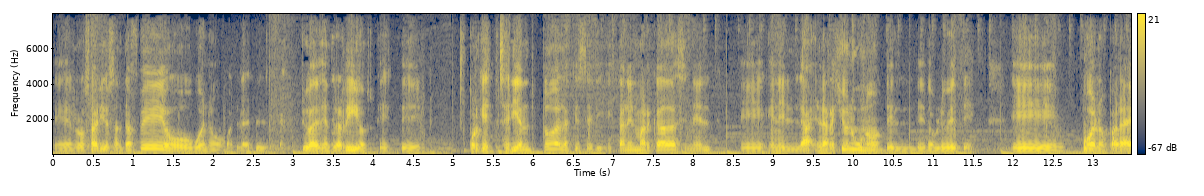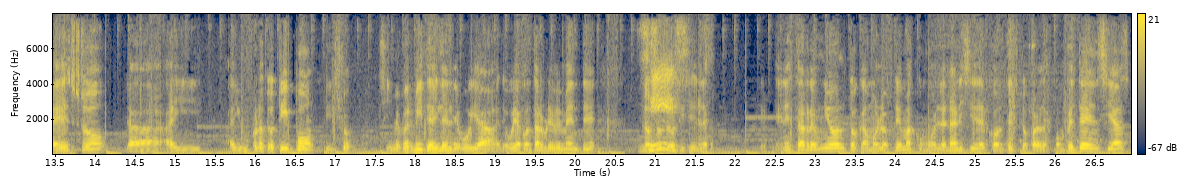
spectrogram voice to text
eh, Rosario Santa Fe o, bueno, ciudades de Entre Ríos, este, porque serían todas las que están enmarcadas en, el, en, el, en la región 1 del de WT. bueno, para eso ya hay hay un prototipo, y yo, si me permite, Ailén, le voy a, le voy a contar brevemente. Nosotros En, en esta reunión tocamos los temas como el análisis del contexto para las competencias,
